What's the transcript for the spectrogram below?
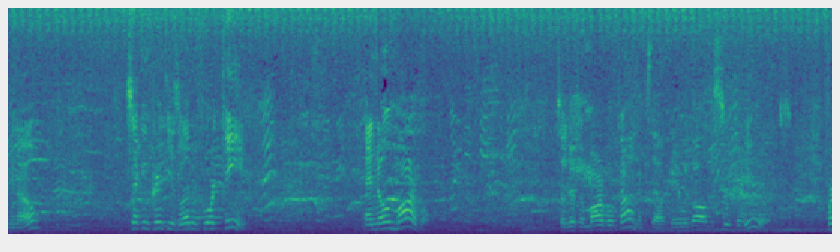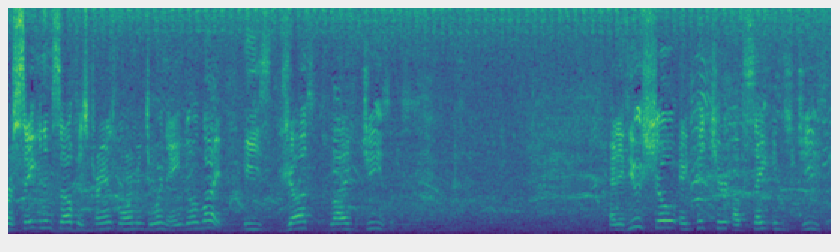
You know? 2 Corinthians 11, 14. And no Marvel. So there's a Marvel Comics out there with all the superheroes. For Satan himself is transformed into an angel of light. He's just like Jesus. And if you show a picture of Satan's Jesus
